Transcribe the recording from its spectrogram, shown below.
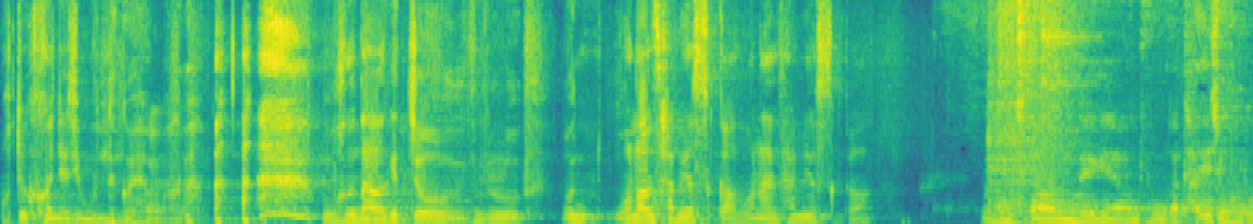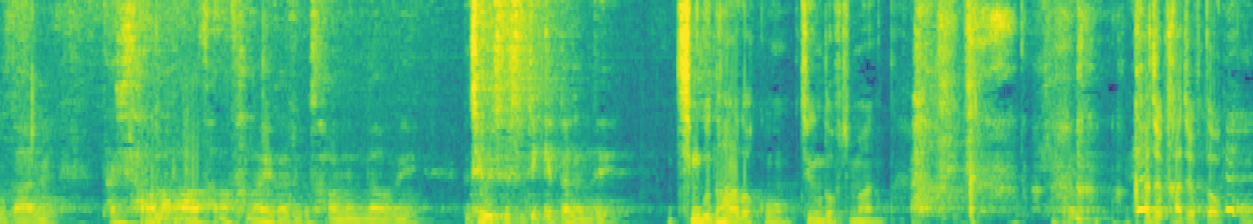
어떨 것 같냐 지금 묻는 거예요. 뭐 황당하겠죠. 별로 원, 원한 삶이었을까? 원한 삶이었을까? 눈치도 않는데 그냥 누군가 타의적으로 나를 다시 살아나라 살아나라 해가지고 살아낸 다음에 재밌을 수도 있겠다 근데 친구도 하나도 없고 지금도 없지만 가족 가족도 없고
